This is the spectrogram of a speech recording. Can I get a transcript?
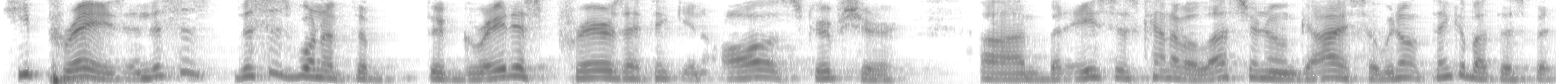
he prays. And this is, this is one of the, the greatest prayers, I think, in all of Scripture. Um, but Asa is kind of a lesser known guy, so we don't think about this. But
